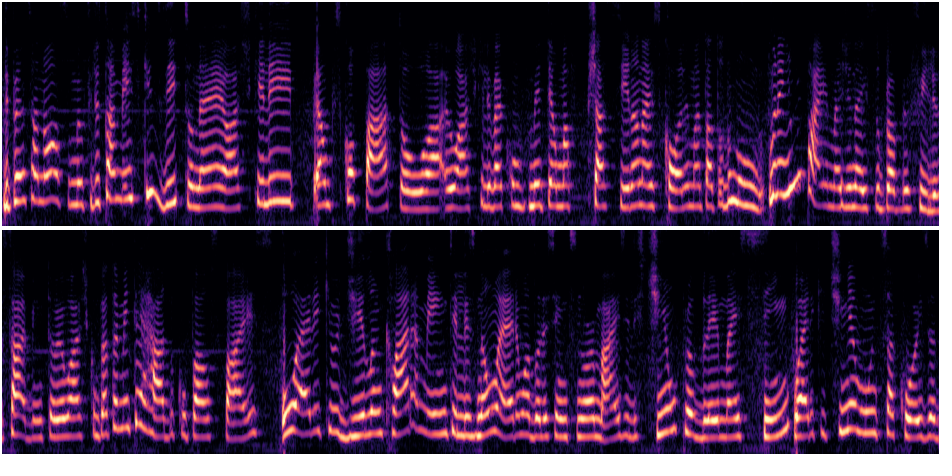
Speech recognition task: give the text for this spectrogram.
de pensar, nossa, meu filho tá meio esquisito, né? Eu acho que ele é um psicopata, ou eu acho que ele vai cometer uma chacina na escola e matar todo mundo. Por nenhum pai imagina isso do próprio filho, sabe? Então eu acho completamente errado culpar os pais. O Eric e o Dylan, claramente, eles não eram adolescentes normais, eles tinham problemas sim. O Eric tinha muito essa coisa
